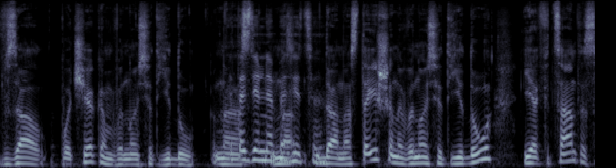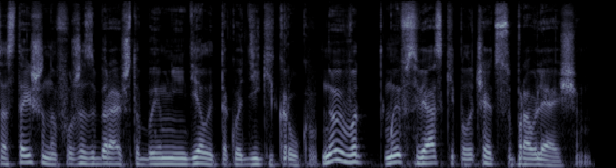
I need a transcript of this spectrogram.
в зал по чекам выносят еду. На Это отдельная на- позиция. Да, на стейшены выносят еду, и официанты со стейшенов уже забирают, чтобы им не делать такой дикий круг. Ну и вот мы в связке, получается, с управляющим.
